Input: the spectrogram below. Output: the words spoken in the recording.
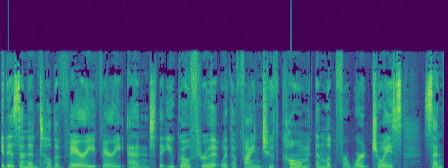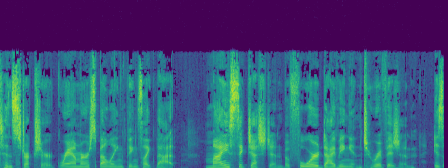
It isn't until the very, very end that you go through it with a fine tooth comb and look for word choice, sentence structure, grammar, spelling, things like that. My suggestion before diving into revision is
